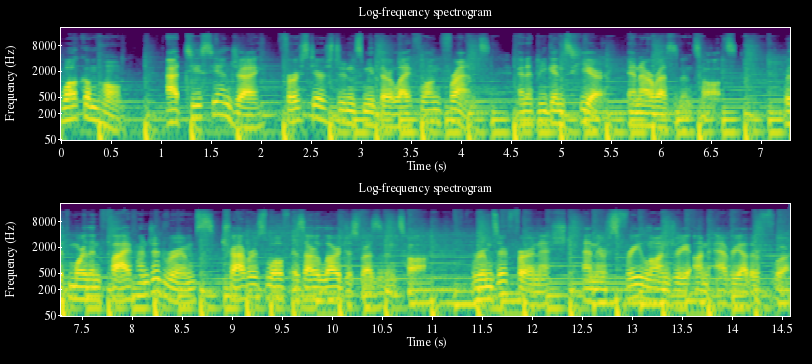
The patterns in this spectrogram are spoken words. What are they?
Welcome home. At TCNJ, first year students meet their lifelong friends, and it begins here in our residence halls. With more than 500 rooms, Travers Wolfe is our largest residence hall. Rooms are furnished, and there's free laundry on every other floor.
